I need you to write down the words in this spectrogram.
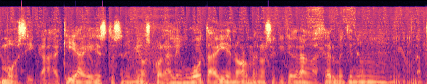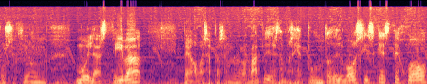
música. Aquí hay estos enemigos con la lengüota ahí enorme, no sé qué querrán hacer, me tienen una posición muy lasciva. Venga, vamos a pasárnoslo rápido, estamos ahí a punto del boss. Y es que este juego,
